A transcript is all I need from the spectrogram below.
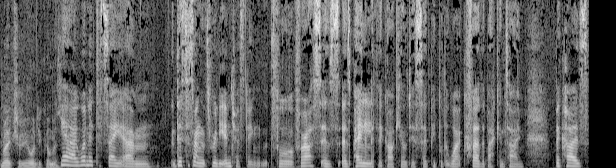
Rachel, you want to come in? Yeah, I wanted to say um, this is something that's really interesting for, for us as, as Paleolithic archaeologists, so people that work further back in time, because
